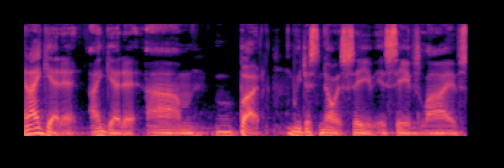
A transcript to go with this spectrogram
and I get it, I get it. Um, but we just know it save it saves lives.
